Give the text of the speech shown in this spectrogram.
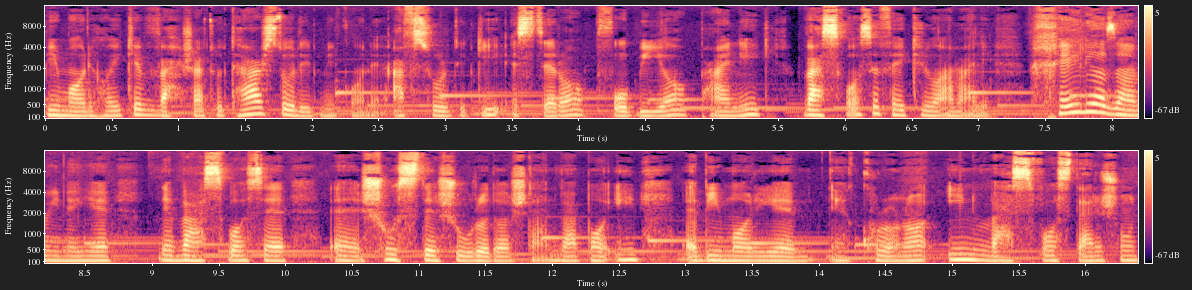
بیماری هایی که وحشت و ترس تولید می‌کنه افسردگی استراب فوبیا پنیک وسواس فکری و عملی. خیلی از زمینه وسواس شستشو رو داشتن و با این بیماری کرونا این وسواس درشون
